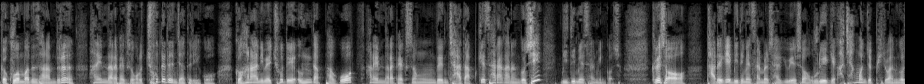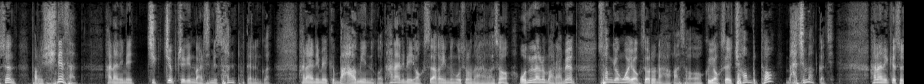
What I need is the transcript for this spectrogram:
그러니까 구원받은 사람들은 하나님 나라 백성으로 초대된 자들이고 그 하나님의 초대에 응답하고 하나님 나라 백성된 자답게 살아가는 것이 믿음의 삶인 거죠. 그래서 바르게 믿음의 삶을 살기 위해서 우리에게 가장 먼저 필요한 것은 바로 신의 산, 하나님의 직접적인 말씀이 선포되는 것, 하나님의 그 마음이 있는 것, 하나님의 역사가 있는 곳으로 나아가서 오늘날로 말하면 성경과 역사로 나아가서 그 역사의 처음부터 마지막까지 하나님께서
